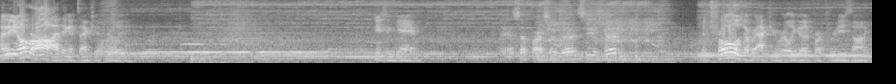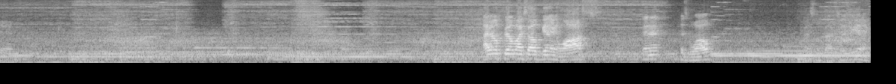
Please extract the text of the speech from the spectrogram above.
I mean, overall, I think it's actually a really decent game. Yeah, so far so good. Seems good. Controls are actually really good for a 3D Sonic game. I don't feel myself getting lost in it as well. That's what that's the beginning.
